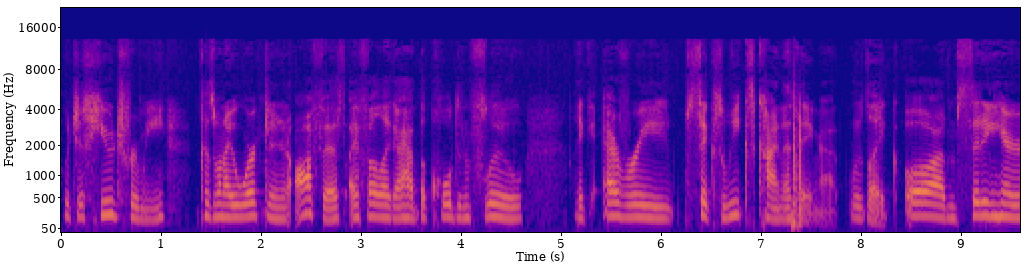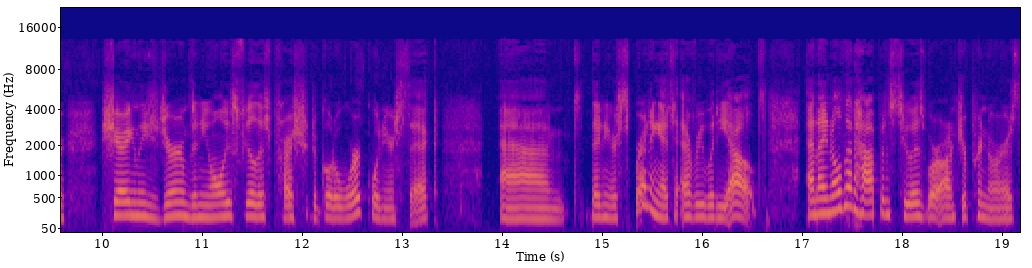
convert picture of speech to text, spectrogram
which is huge for me because when I worked in an office, I felt like I had the cold and flu like every six weeks kind of thing. I was like, oh, I'm sitting here sharing these germs, and you always feel this pressure to go to work when you're sick, and then you're spreading it to everybody else. And I know that happens too as we're entrepreneurs.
